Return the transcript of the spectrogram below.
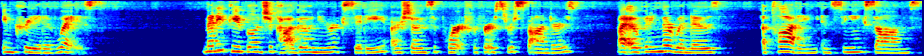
in creative ways. Many people in Chicago and New York City are showing support for first responders by opening their windows, applauding, and singing songs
